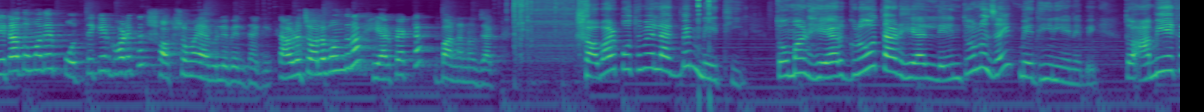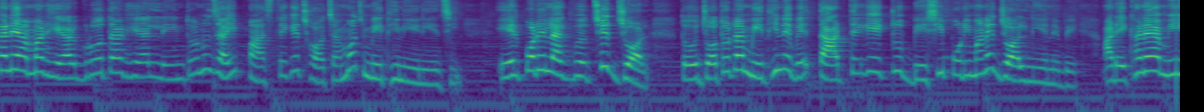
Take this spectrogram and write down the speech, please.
যেটা তোমাদের প্রত্যেকের ঘরে সবসময় অ্যাভেলেবেল থাকে। তাহলে চলো বন্ধুরা হেয়ার প্যাকটা বানানো যাক। সবার প্রথমে লাগবে মেথি। তোমার হেয়ার গ্রোথ আর হেয়ার লেন্থ অনুযায়ী মেথি নিয়ে নেবে। তো আমি এখানে আমার হেয়ার গ্রোথ আর হেয়ার লেন্থ অনুযায়ী পাঁচ থেকে ছ চামচ মেথি নিয়ে নিয়েছি। এরপরে লাগবে হচ্ছে জল। তো যতটা মেথি নেবে, তার থেকে একটু বেশি পরিমাণে জল নিয়ে নেবে। আর এখানে আমি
